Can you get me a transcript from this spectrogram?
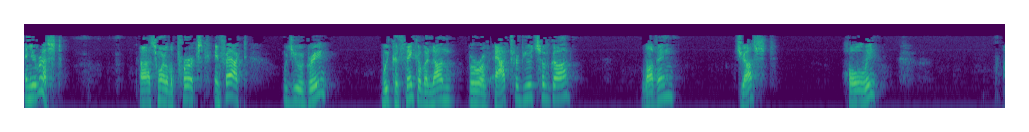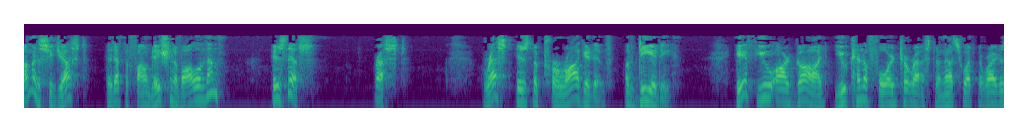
and you rest. Uh, it's one of the perks. In fact, would you agree? We could think of a number of attributes of God. Loving, just, holy. I'm going to suggest that at the foundation of all of them is this. Rest. Rest is the prerogative of deity. If you are God, you can afford to rest. And that's what the writer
